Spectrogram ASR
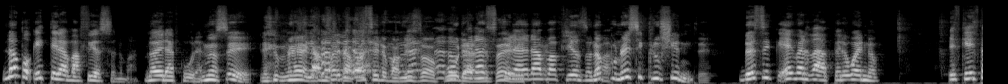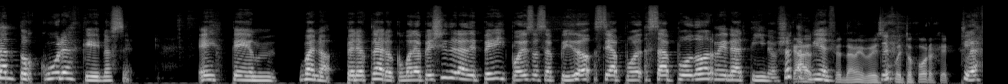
No, porque este era mafioso nomás, no era cura. No sé. No era capaz, era mafioso No, pura, era no sé. cura, era mafioso No, nomás. no es excluyente. No sé, es verdad, pero bueno. Es que hay tantos curas que no sé. Este, mm, bueno, pero claro, como el apellido era de Pedis, por eso se apodó, se apo- se apodó Renatino. Yo Claro, también. Yo también hubiese puesto Jorge. Claro.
